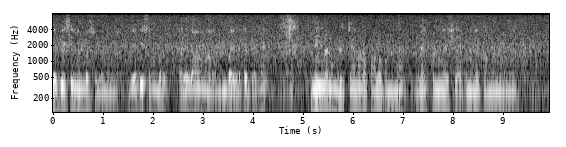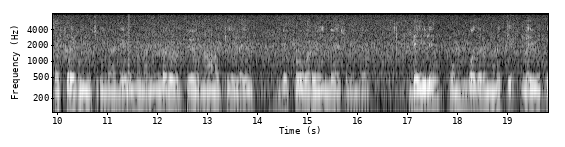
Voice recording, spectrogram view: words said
ஏபிசி நம்பர் சொல்லுங்கண்ணா ஏபிசி நம்பர் அதுதான் நான் நம்ம எடுத்துகிட்ருக்கேன் நீங்களும் நம்மளுடைய சேனலை ஃபாலோ பண்ணுங்கள் லைக் பண்ணுங்கள் ஷேர் பண்ணுங்கள் கமெண்ட் பண்ணுங்கள் சப்ஸ்கிரைப் பண்ணி வச்சுக்கோங்க. டெய்லியுமே நல்லது ஒரு நாளைக்கு லைவ் எப்போ வருவீங்க சொல்லுங்கள் டெய்லியும் ஒம்பதரை மணிக்கு லைவுக்கு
